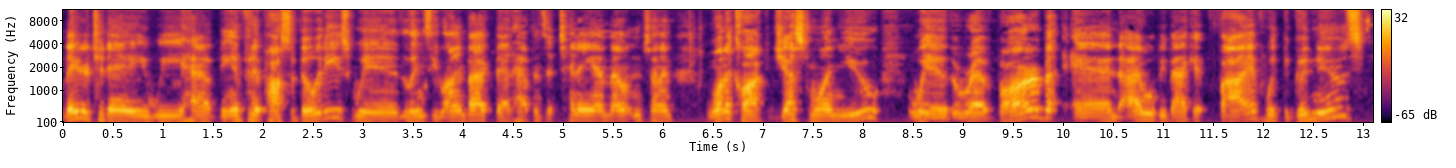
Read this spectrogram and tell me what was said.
Later today, we have the Infinite Possibilities with Lindsay Lineback. That happens at 10 a.m. Mountain Time. 1 o'clock, Just One You with Rev Barb. And I will be back at 5 with the good news.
